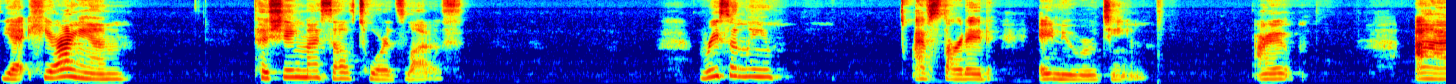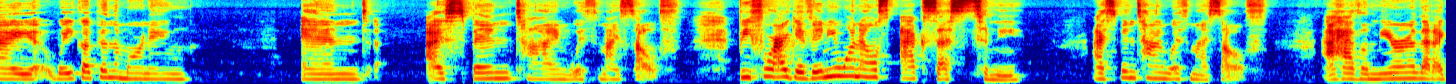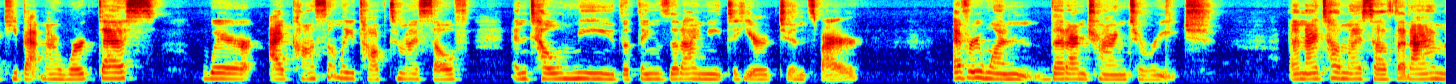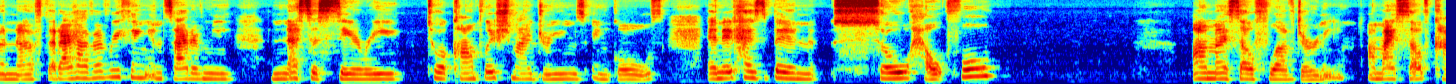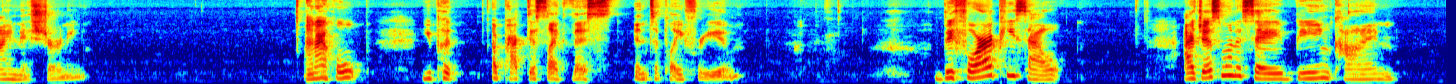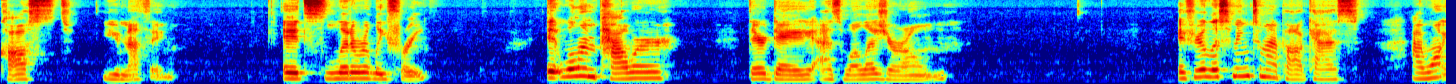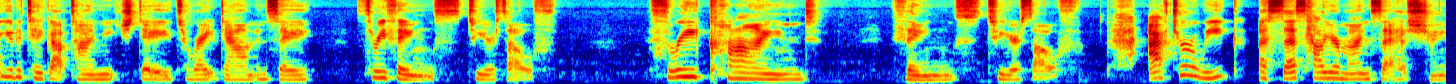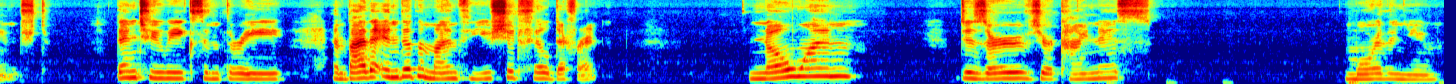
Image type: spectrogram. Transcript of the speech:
Yet here I am, pushing myself towards love. Recently, I've started a new routine. I I wake up in the morning and I spend time with myself. Before I give anyone else access to me, I spend time with myself. I have a mirror that I keep at my work desk where I constantly talk to myself and tell me the things that I need to hear to inspire everyone that I'm trying to reach. And I tell myself that I am enough, that I have everything inside of me necessary to accomplish my dreams and goals. And it has been so helpful on my self love journey, on my self kindness journey. And I hope you put a practice like this into play for you. Before I peace out, I just want to say being kind costs you nothing. It's literally free. It will empower their day as well as your own. If you're listening to my podcast, I want you to take out time each day to write down and say three things to yourself. Three kind things to yourself. After a week, assess how your mindset has changed. Then two weeks and three. And by the end of the month, you should feel different. No one deserves your kindness more than you.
